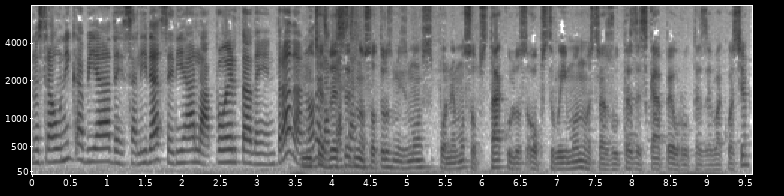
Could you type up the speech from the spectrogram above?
nuestra única vía de salida sería la puerta de entrada, ¿no? Muchas veces nosotros mismos ponemos obstáculos, obstruimos nuestras rutas de escape o rutas de evacuación.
